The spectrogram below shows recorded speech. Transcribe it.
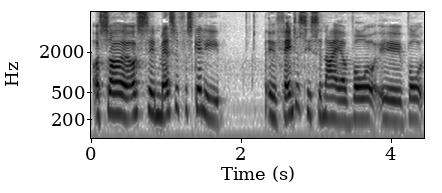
Og så øh, også en masse forskellige øh, fantasy-scenarier, hvor, øh, hvor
